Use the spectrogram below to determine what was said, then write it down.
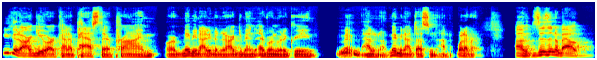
you could argue are kind of past their prime, or maybe not even an argument. Everyone would agree I don't know, maybe not Dustin, whatever. Um, this isn't about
